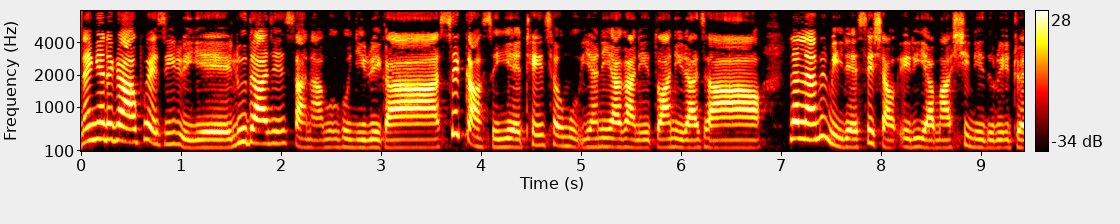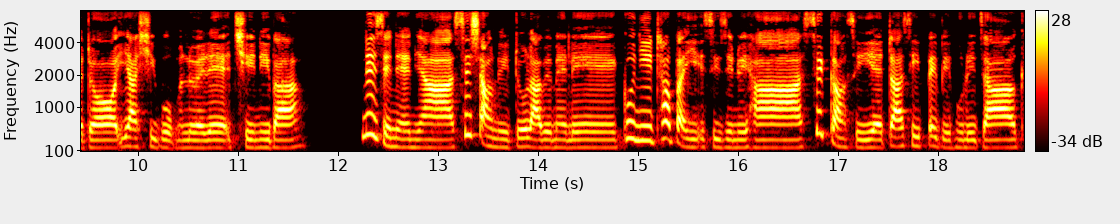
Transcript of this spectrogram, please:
နိုင်ငံတကာအဖွဲ့အစည်းတွေရဲ့လူသားချင်းစာနာမှုအကူအညီတွေကစစ်ကောင်စီရဲ့ထိန်းချုပ်မှုရန်ရာကနေသွားနေတာကြောင့်လက်လန်းမမီတဲ့စစ်ရှောင်းဧရိယာမှာရှိနေသူတွေအတွက်တော့ရရှိဖို့မလွယ်တဲ့အခြေအနေပါနေ့စဉ်နဲ့အမျှစစ်ရှောင်းတွေတိုးလာပေမဲ့လည်းကုညီထောက်ပံ့ရေးအစီအစဉ်တွေဟာစစ်ကောင်စီရဲ့တားဆီးပိတ်ပင်မှုတွေကြောင့်ခ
